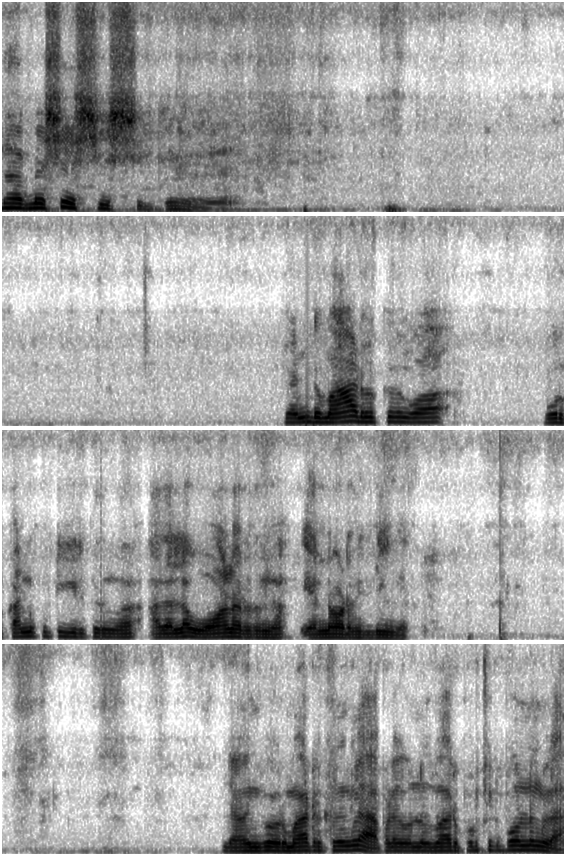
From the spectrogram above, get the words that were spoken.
The Mississippi. ரெண்டு மாடு இருக்குதுங்க. ஒரு கண்குட்டி இருக்குதுங்க. அதெல்லாம் ஓனருதுங்க. என்னோடது இல்லைங்க. இந்த இங்கே ஒரு மாடு இருக்குதுங்களா? அப்படியே ஒன்று மாடு பிடிச்சிட்டு போகணுங்களா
